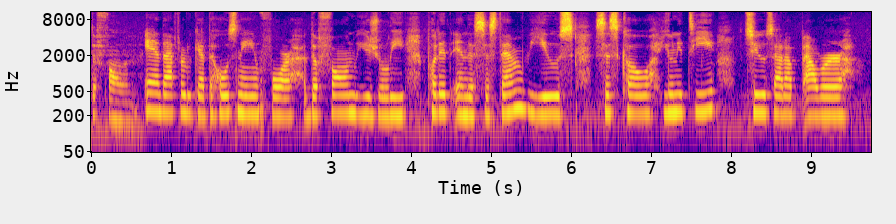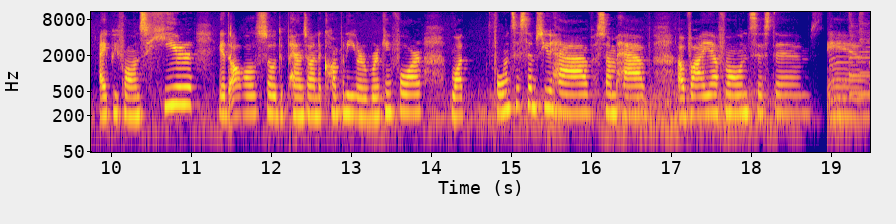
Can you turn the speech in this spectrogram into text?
the phone. And after we get the host name for the phone we usually put it in the system. We use Cisco Unity to set up our IP phones here. It also depends on the company you're working for, what phone systems you have. Some have Avaya phone systems and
